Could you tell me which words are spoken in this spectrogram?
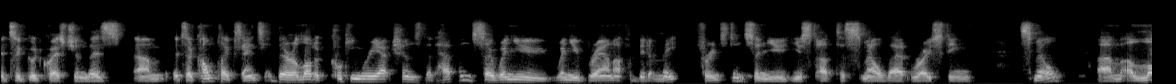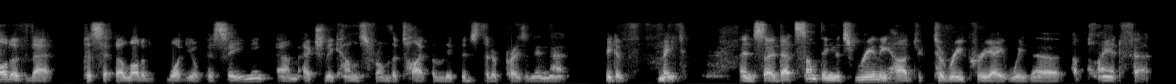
It's a good question. There's um, it's a complex answer. There are a lot of cooking reactions that happen. So when you when you brown up a bit of meat, for instance, and you you start to smell that roasting smell, um, a lot of that a lot of what you're perceiving um, actually comes from the type of lipids that are present in that bit of meat. And so that's something that's really hard to, to recreate with a, a plant fat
